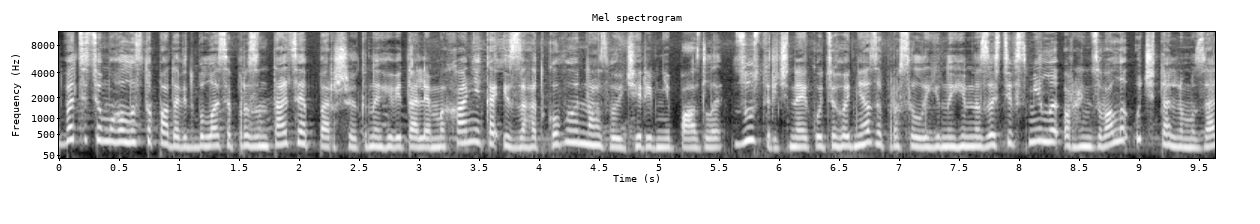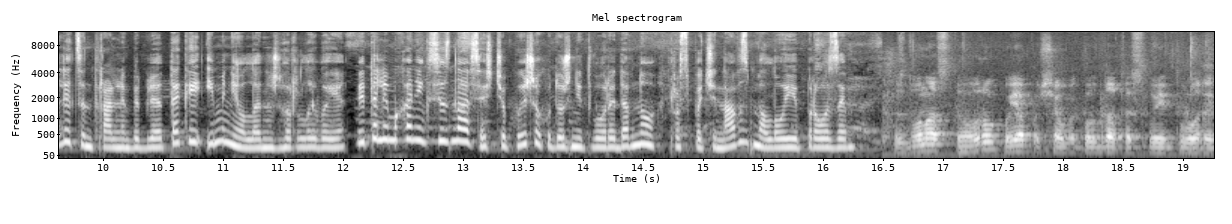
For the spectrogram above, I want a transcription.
27 листопада відбулася презентація першої книги Віталія Механіка із загадковою назвою Чарівні пазли. Зустріч, на яку цього дня запросили юних гімназистів Сміли, організували у читальному залі Центральної бібліотеки імені Олени Жгорливої. Віталій Механік зізнався, що пише художні твори давно. Розпочинав з малої прози. З 12-го року я почав викладати свої твори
